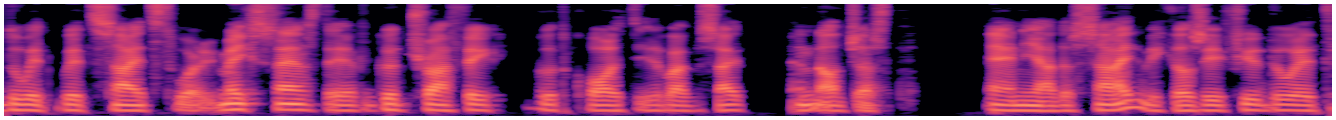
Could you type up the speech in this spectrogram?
do it with sites where it makes sense. They have good traffic, good quality website, and not just any other site. Because if you do it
